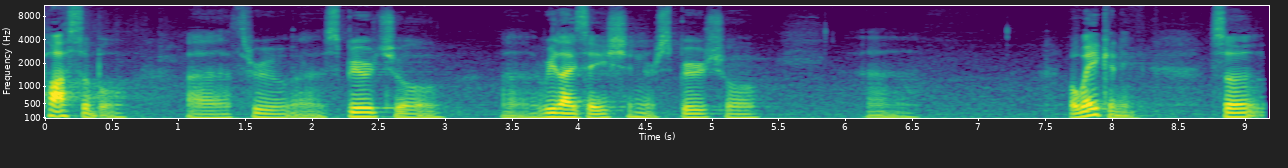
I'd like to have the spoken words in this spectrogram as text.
possible uh, through uh, spiritual uh, realization or spiritual uh, awakening. So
